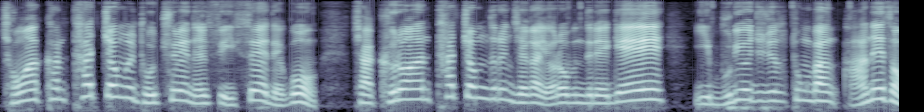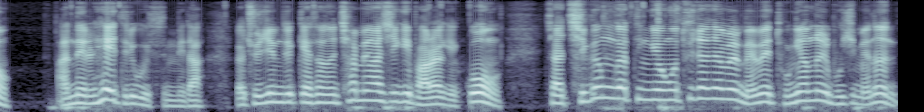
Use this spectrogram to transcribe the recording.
정확한 타점을 도출해 낼 수 있어야 되고 자 그러한 타점들은 제가 여러분들에게 이 무료 주주 소통방 안에서 안내를 해드리고 있습니다. 그러니까 주주님들께서는 참여하시기 바라겠고 자 지금 같은 경우 투자자별 매매 동향을 보시면은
